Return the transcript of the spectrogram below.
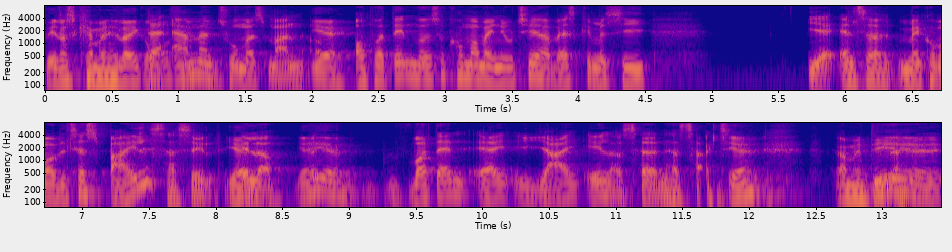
ellers kan man heller ikke der oversætte er man. Thomas Mann, Ja. og, og på den måde, så kommer man jo til at, hvad skal man sige, ja, altså, man kommer vel til at spejle sig selv, Ja. eller Ja, ja. hvordan er jeg ellers, havde han sagt. Ja, Jamen det, øh,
